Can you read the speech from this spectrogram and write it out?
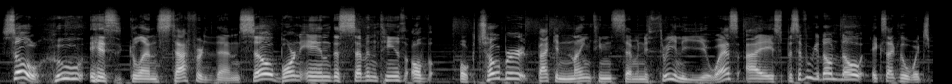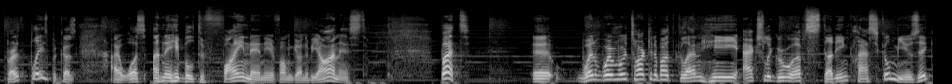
So, who is Glenn Stafford then? So, born in the 17th of October back in 1973 in the US. I specifically don't know exactly which birthplace because I was unable to find any, if I'm going to be honest. But uh, when, when we're talking about Glenn, he actually grew up studying classical music,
